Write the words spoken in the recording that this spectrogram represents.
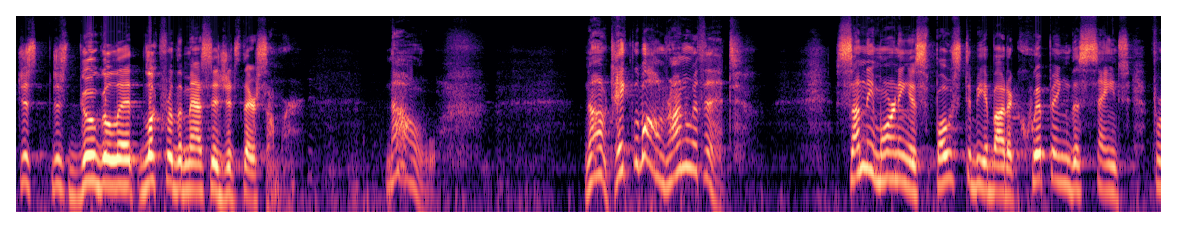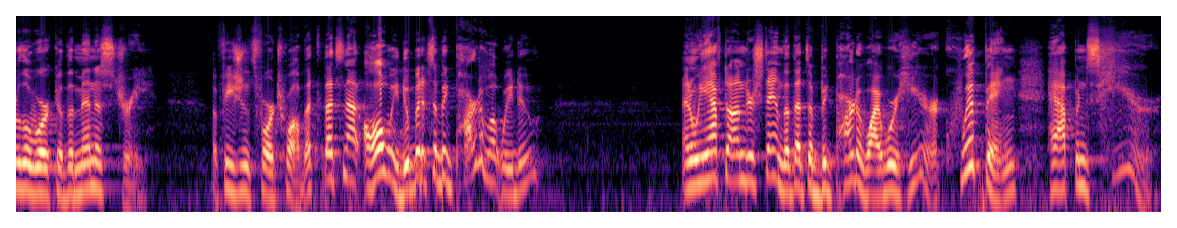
Just, just Google it, look for the message, it's there somewhere. No. No, take the ball and run with it. Sunday morning is supposed to be about equipping the saints for the work of the ministry. Ephesians 4:12. That's, that's not all we do, but it's a big part of what we do. And we have to understand that that's a big part of why we're here. Equipping happens here.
